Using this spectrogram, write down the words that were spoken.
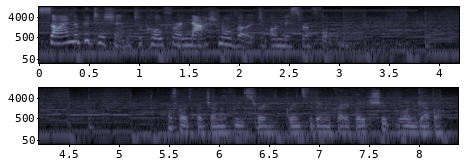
Sign the petition to call for a national vote on this reform. Authorised by Jonathan Sri, Greens for Democratic Leadership, Lauren Woolloongabba.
